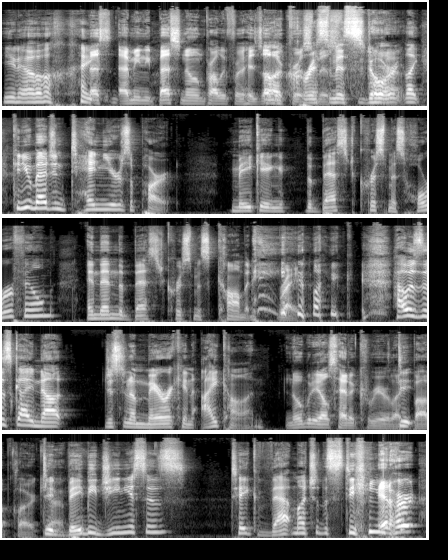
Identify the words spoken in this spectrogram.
You know, like Best I mean best known probably for his other Christmas, story. Yeah. Like, can you imagine ten years apart making the best Christmas horror film and then the best Christmas comedy? Right. like, how is this guy not just an American icon? Nobody else had a career like Did- Bob Clark. Did yeah. Baby Geniuses take that much of the steam? It hurt.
